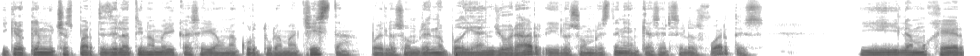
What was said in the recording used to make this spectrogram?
y creo que en muchas partes de Latinoamérica se veía una cultura machista, pues los hombres no podían llorar y los hombres tenían que hacerse los fuertes. Y la mujer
